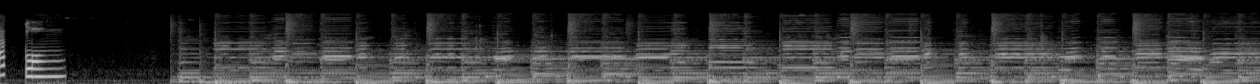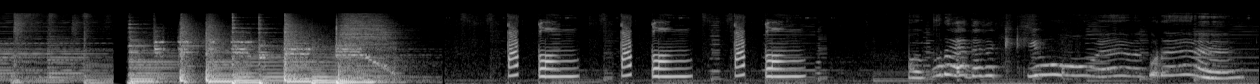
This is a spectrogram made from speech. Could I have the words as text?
까꿍 까꿍 까꿍 까꿍 왜 그래? 내 새끼 귀여워. 왜 왜 그래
